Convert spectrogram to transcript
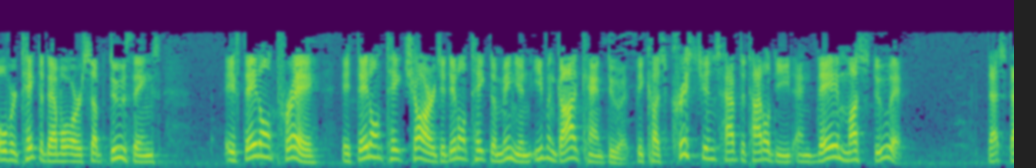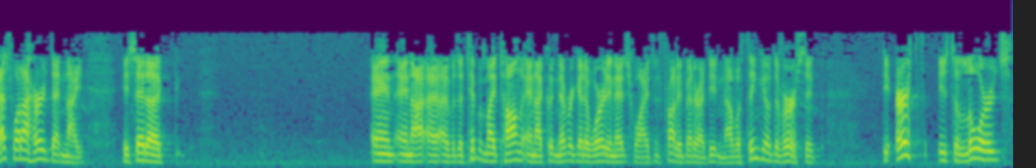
overtake the devil or subdue things if they don't pray, if they don't take charge, if they don't take dominion, even God can't do it because Christians have the title deed and they must do it. That's that's what I heard that night. It said, uh, and and I, I was the tip of my tongue, and I could never get a word in edgewise. It's probably better I didn't. I was thinking of the verse that the earth is the Lord's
